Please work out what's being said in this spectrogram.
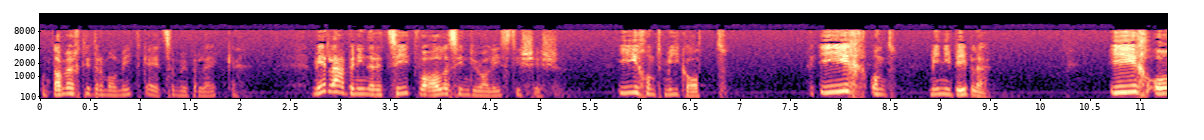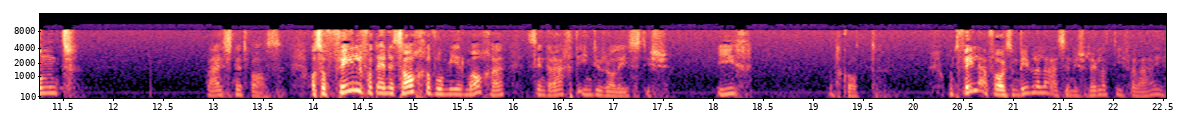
Und da möchte ich dir mal mitgehen, zum Überlegen. Wir leben in einer Zeit, wo alles individualistisch ist. Ich und mein Gott. Ich und meine Bibel. Ich und weiß nicht was. Also viele von diesen Sachen, die wir machen, sind recht individualistisch. Ich und Gott. Und viele von unserem Bibellesen ist relativ allein.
